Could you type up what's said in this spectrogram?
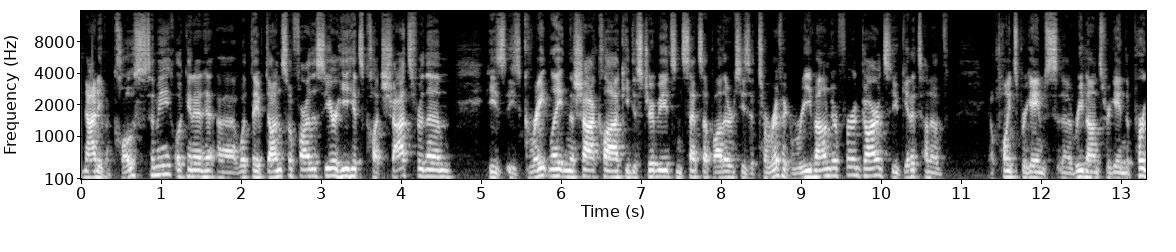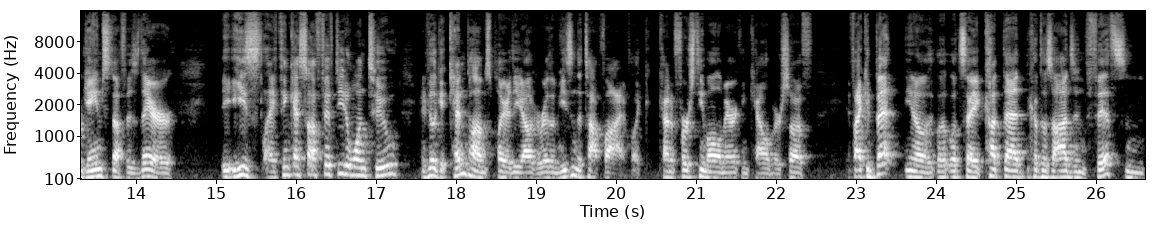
not even close to me looking at uh, what they've done so far this year. He hits clutch shots for them. He's he's great late in the shot clock. He distributes and sets up others. He's a terrific rebounder for a guard, so you get a ton of you know, points per game, uh, rebounds per game. The per game stuff is there he's I think I saw 50 to 1 2. And if you look at KenPom's player of the algorithm, he's in the top five, like kind of first team all American caliber. So if if I could bet, you know, let's say cut that cut those odds in fifths and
